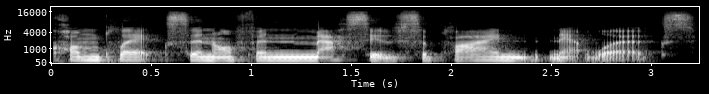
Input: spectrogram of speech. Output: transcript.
complex and often massive supply networks.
